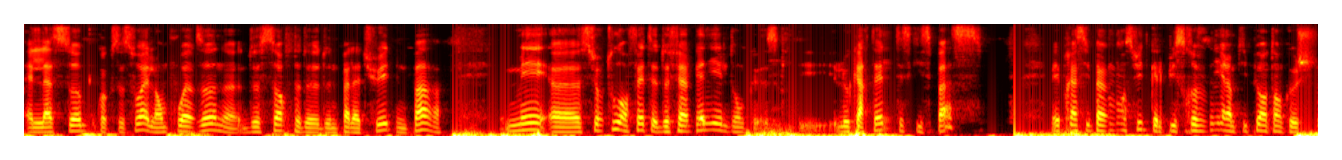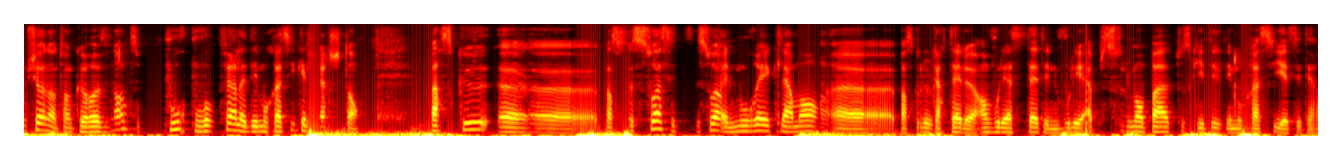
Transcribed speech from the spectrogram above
elle l'assomme quoi que ce soit, elle l'empoisonne de sorte de, ne pas la tuer, d'une part. Mais surtout, en fait, de faire gagner donc, le cartel, c'est ce qui se passe. Mais principalement ensuite qu'elle puisse revenir un petit peu en tant que championne, en tant que revenante, pour pouvoir faire la démocratie qu'elle cherche tant parce que, euh, parce que soit, soit elle mourait clairement euh, parce que le cartel en voulait à sa tête et ne voulait absolument pas tout ce qui était démocratie, etc.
